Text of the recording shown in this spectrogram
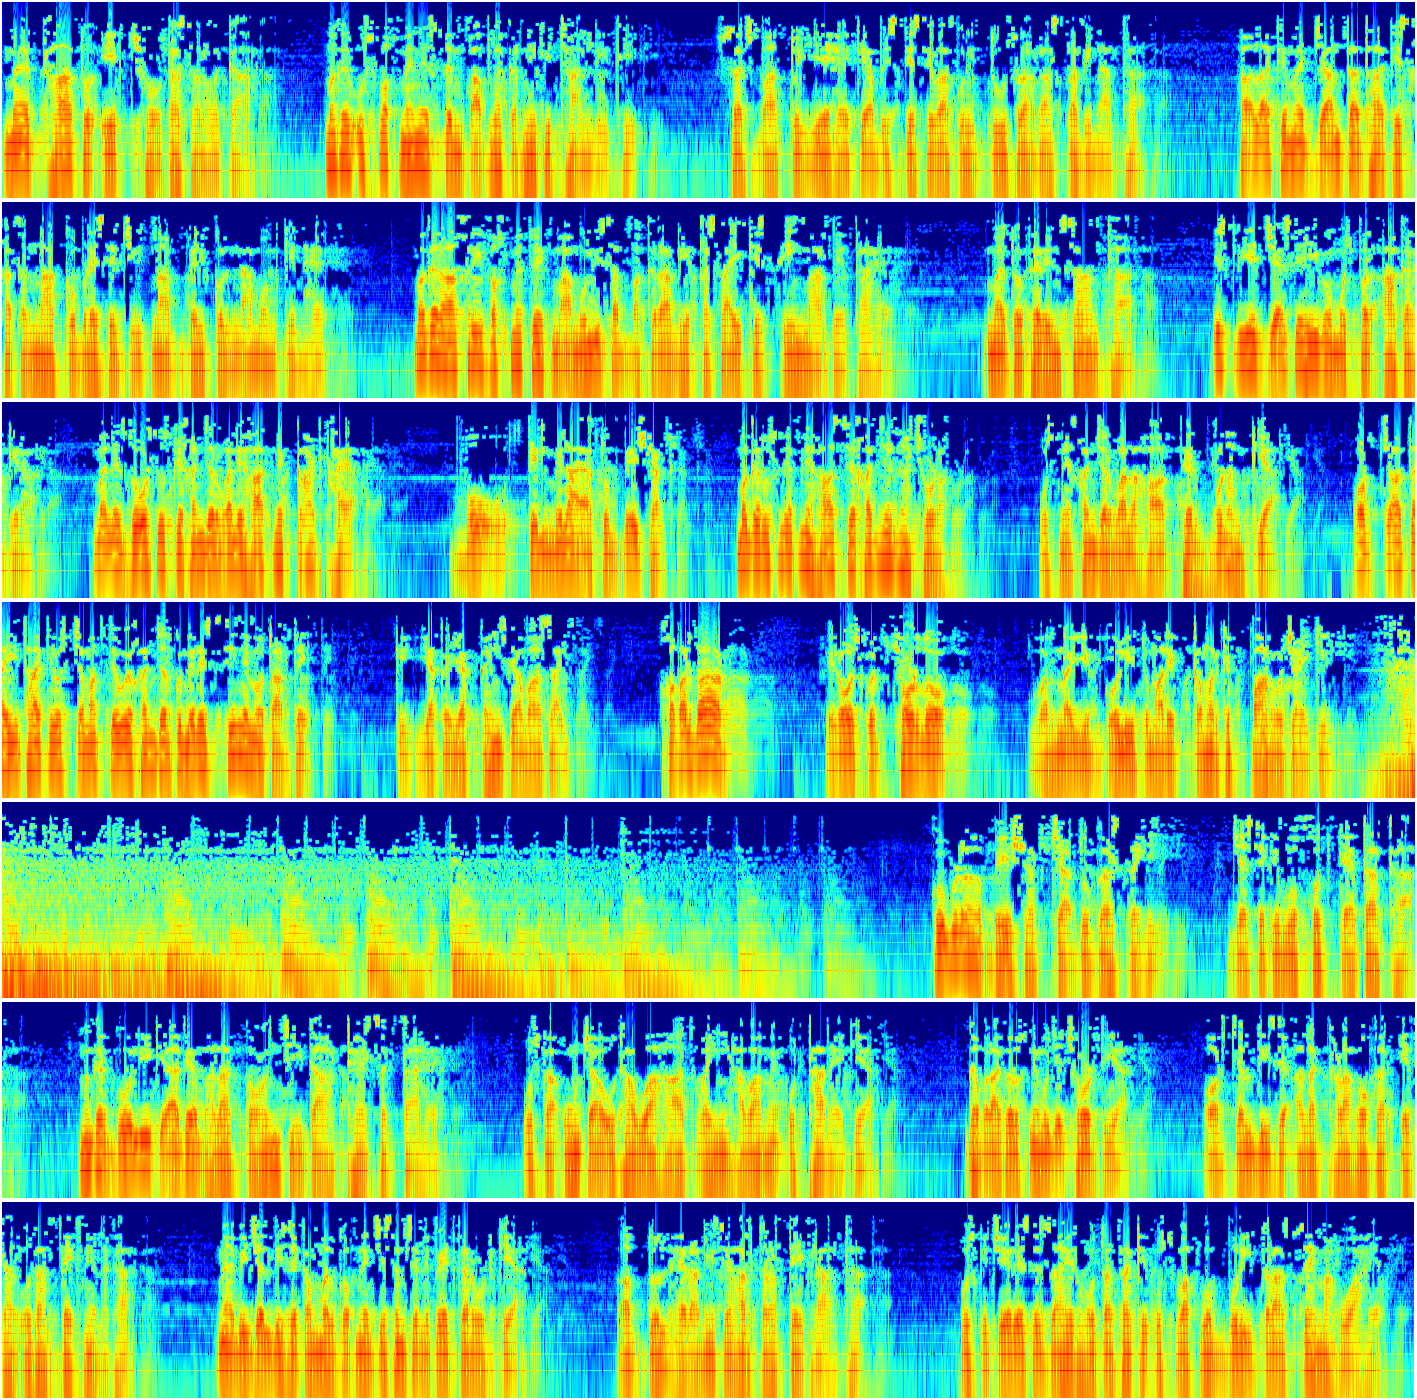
میں تھا تو ایک چھوٹا سا لڑکا، مگر اس وقت میں نے اس سے مقابلہ کرنے کی ٹھان لی تھی۔ سچ بات تو یہ ہے کہ اب اس کے سوا کوئی دوسرا راستہ بھی نہ تھا۔ حالانکہ میں جانتا تھا کہ اس خطرناک کبڑے سے جیتنا بالکل ناممکن ہے۔ مگر آخری وقت میں تو ایک معمولی سا بکرا بھی قصائی کے سینگ مار دیتا ہے۔ میں تو پھر انسان تھا، اس لیے جیسے ہی وہ مجھ پر آ کر گرا۔ میں نے زور سے اس کے خنجر والے ہاتھ میں کاٹ کھایا۔ وہ تل ملایا تو بے شک، مگر اس نے اپنے ہاتھ سے خنجر نہ چھوڑا۔ اس نے خنجر والا ہاتھ پھر بلند کیا اور چاہتا ہی تھا کہ اس چمکتے ہوئے خنجر کو میرے سینے میں اتارتے کہ یک یک کہیں سے آواز آئی۔ خبردار، فیروز کو چھوڑ دو، ورنہ یہ گولی تمہارے کمر کے پار ہو جائے گی۔ کبڑا بے شک جادوگر صحیح۔ جیسے کہ وہ خود کہتا تھا، مگر گولی کے آگے بھلا کون جیتا ٹھہر سکتا ہے؟ اس کا اونچا اٹھا ہوا ہاتھ وہیں ہوا میں اٹھا رہ گیا۔ گھبرا کر اس نے مجھے چھوڑ دیا اور جلدی سے الگ کھڑا ہو کر ادھر ادھر دیکھنے لگا۔ میں بھی جلدی سے کمبل کو اپنے جسم سے لپیٹ کر اٹھ گیا۔ عبد الحرانی سے ہر طرف دیکھ رہا تھا۔ اس کے چہرے سے ظاہر ہوتا تھا کہ اس وقت وہ بری طرح سہما ہوا ہے۔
